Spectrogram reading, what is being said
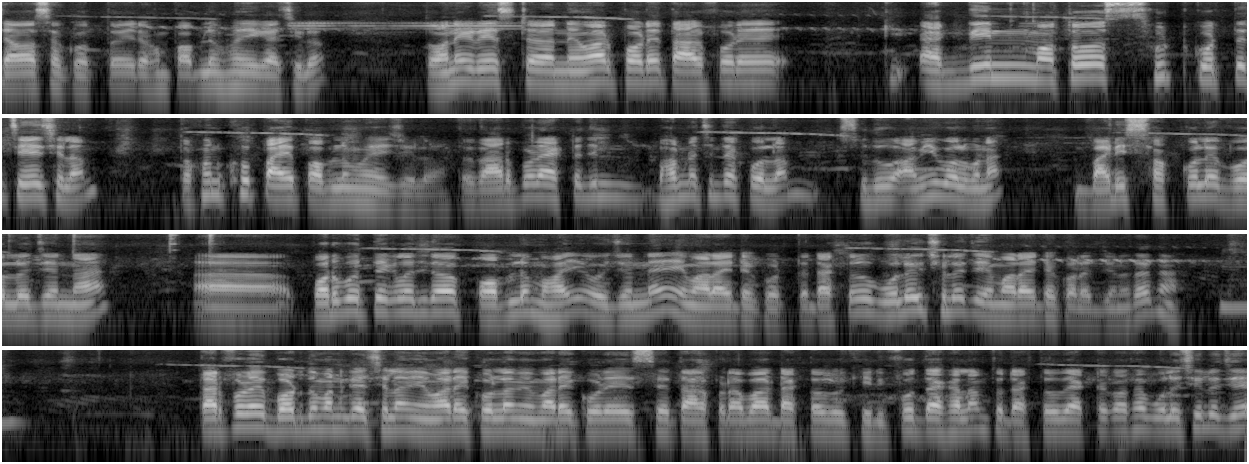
যাওয়া আসা করতো, এরকম প্রবলেম হয়ে গেছিল। তো অনেক রেস্ট নেওয়ার পরে তারপরে একদিন মতো শ্যুট করতে চেয়েছিলাম, তখন খুব পায়ে প্রবলেম হয়েছিল। তো তারপরে একটা দিন ভাবনা চিন্তা করলাম, শুধু আমি বলব না, বাড়ির সকলে বলল যে, না পরবর্তীকালে যদি প্রবলেম হয়, ওই জন্য এমআরআইটা করতে। ডাক্তারবাবু বলেও ছিল যে এমআরআইটা করার জন্য, তাই না। তারপরে বর্ধমান গেছিলাম এমআরআই করলাম এমআরআই করে এসে তারপর আবার ডাক্তারবাবুকে রিপোর্ট দেখালাম। তো ডাক্তারবাবু একটা কথা বলেছিল যে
